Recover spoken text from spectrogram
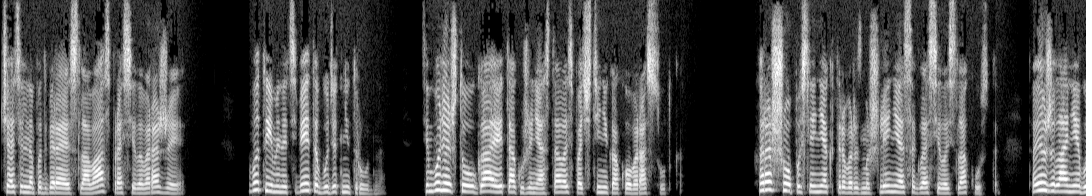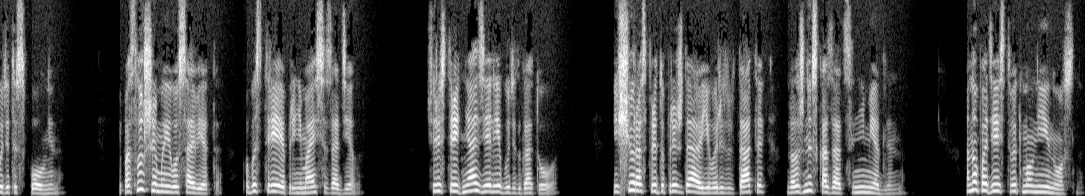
тщательно подбирая слова, спросила ворожея. Вот именно, тебе это будет нетрудно. Тем более, что у Гая и так уже не осталось почти никакого рассудка. Хорошо, после некоторого размышления согласилась Лакуста. Твое желание будет исполнено. И послушай моего совета. Побыстрее принимайся за дело. Через три дня зелье будет готово. Еще раз предупреждаю, его результаты должны сказаться немедленно. Оно подействует молниеносно.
